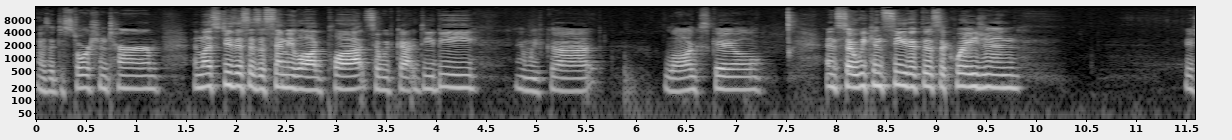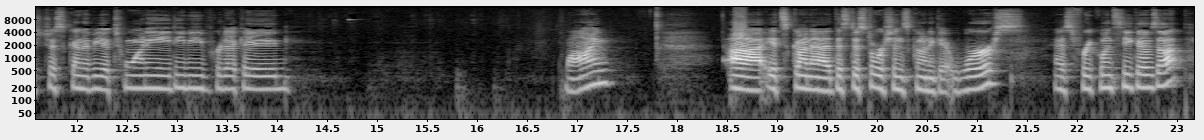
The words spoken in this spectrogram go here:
as a distortion term. And let's do this as a semi-log plot. So we've got dB and we've got log scale. And so we can see that this equation is just going to be a 20 dB per decade line. Uh, it's gonna, this distortion is gonna get worse as frequency goes up.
